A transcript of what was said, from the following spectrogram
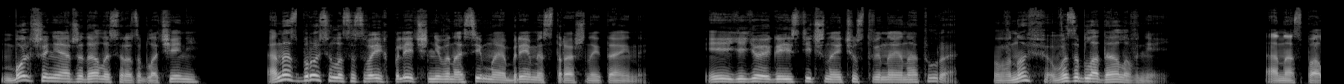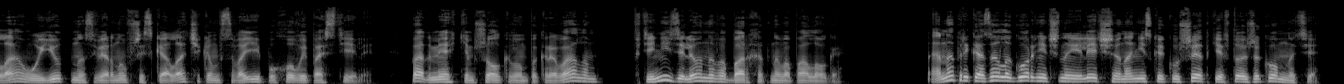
Больше не ожидалось разоблачений, она сбросила со своих плеч невыносимое бремя страшной тайны, и ее эгоистичная чувственная натура вновь возобладала в ней. Она спала, уютно свернувшись калачиком в своей пуховой постели, под мягким шелковым покрывалом, в тени зеленого бархатного полога. Она приказала горничной лечь на низкой кушетке в той же комнате,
